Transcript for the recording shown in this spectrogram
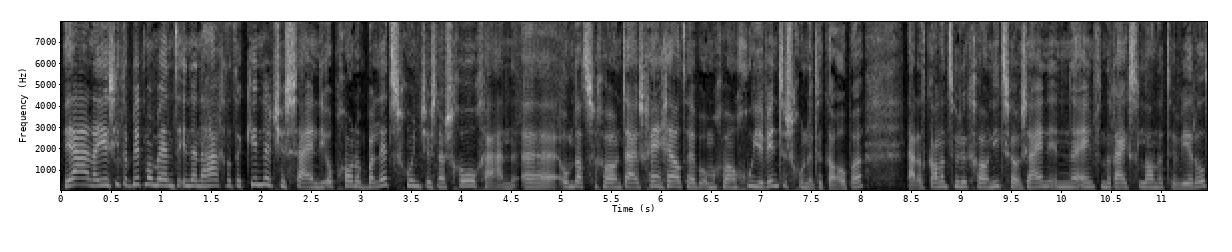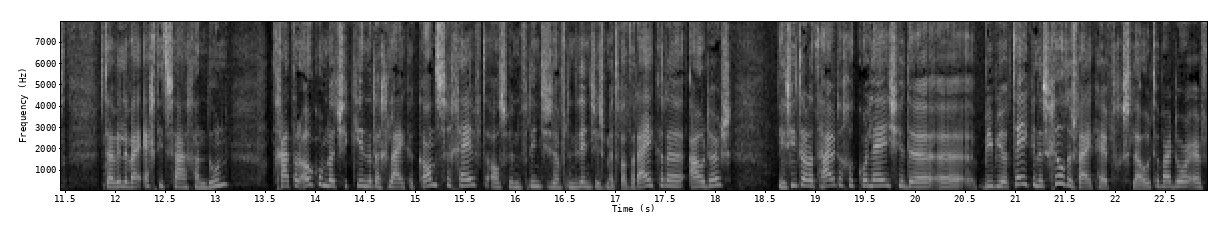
Ja, nou, je ziet op dit moment in Den Haag dat er kindertjes zijn... die op gewoon op balletschoentjes naar school gaan. Uh, omdat ze gewoon thuis geen geld hebben om gewoon goede winterschoenen te kopen. Nou, dat kan natuurlijk gewoon niet zo zijn in uh, een van de rijkste landen ter wereld. Dus daar willen wij echt iets aan gaan doen. Het gaat er ook om dat je kinderen gelijke kansen geeft... als hun vriendjes en vriendinnetjes met wat rijkere ouders. Je ziet dat het huidige college de uh, bibliotheek in de Schilderswijk heeft gesloten... waardoor er 95%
